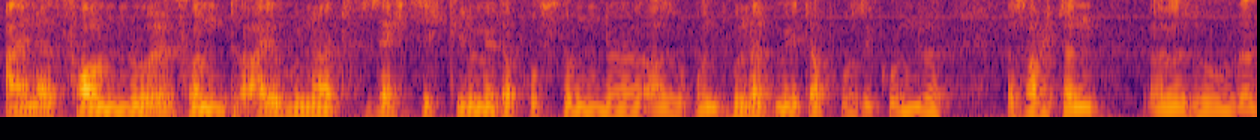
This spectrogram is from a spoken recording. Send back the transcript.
Eine V0 von 360 Kilometer pro Stunde, also rund 100 Meter pro Sekunde, das habe ich dann äh, so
